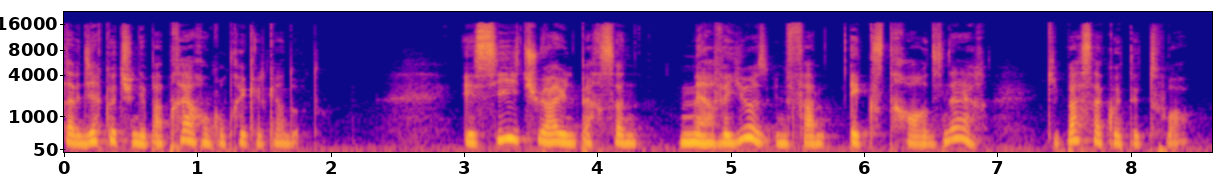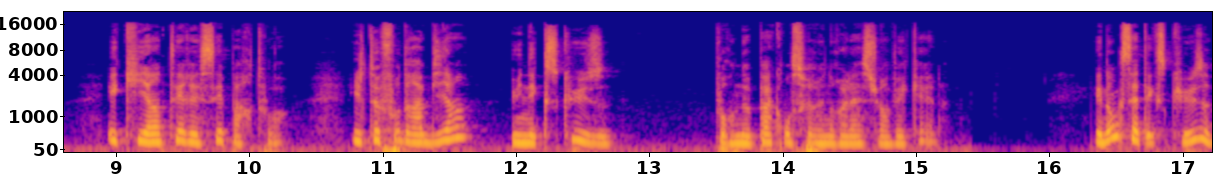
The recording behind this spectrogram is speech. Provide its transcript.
ça veut dire que tu n'es pas prêt à rencontrer quelqu'un d'autre. Et si tu as une personne merveilleuse, une femme extraordinaire, qui passe à côté de toi et qui est intéressée par toi, il te faudra bien une excuse pour ne pas construire une relation avec elle. Et donc cette excuse,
